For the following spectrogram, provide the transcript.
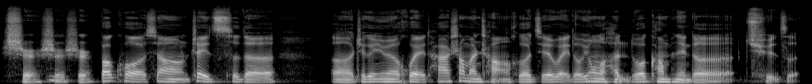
是是是，包括像这次的呃这个音乐会，它上半场和结尾都用了很多 Company 的曲子。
